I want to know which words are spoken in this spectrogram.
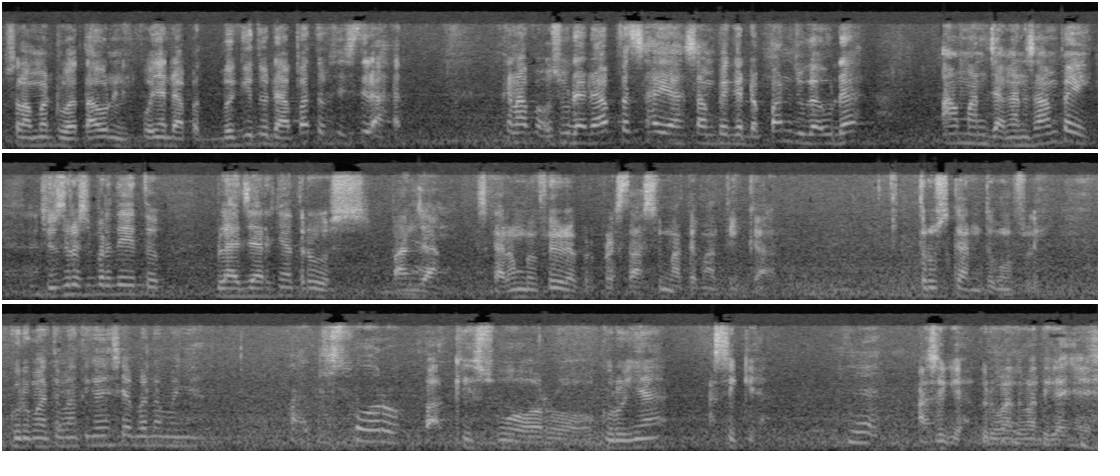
selama dua tahun nih punya dapat. Begitu dapat terus istirahat. Kenapa? Sudah dapat saya sampai ke depan juga udah aman jangan sampai. Justru seperti itu. Belajarnya terus panjang. Sekarang Mufli udah berprestasi matematika. Teruskan tuh Mufli. Guru matematikanya siapa namanya? Pak Kisworo. Pak Kisworo. Gurunya asik ya? Ya. Asik ya guru matematikanya ya.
